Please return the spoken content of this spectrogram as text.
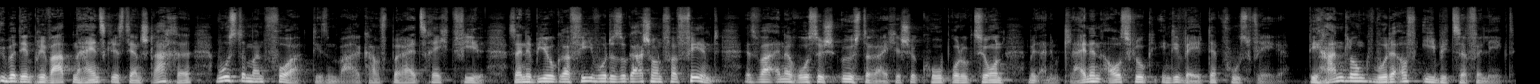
Über den privaten Heinz-Christian Strache wusste man vor diesem Wahlkampf bereits recht viel. Seine Biografie wurde sogar schon verfilmt. Es war eine russisch-österreichische Koproduktion mit einem kleinen Ausflug in die Welt der Fußpflege. Die Handlung wurde auf Ibiza verlegt.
